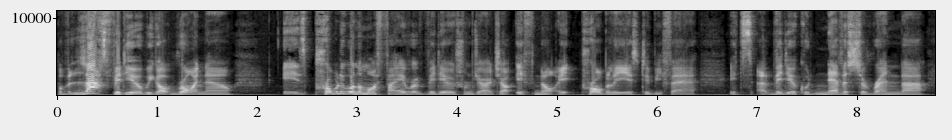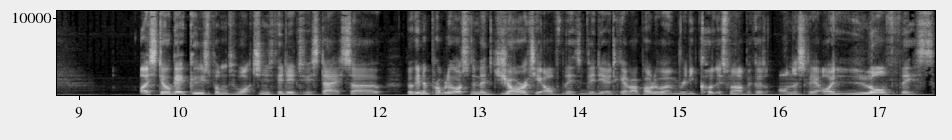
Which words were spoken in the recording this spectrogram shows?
But the last video we got right now is probably one of my favourite videos from JHL. If not, it probably is to be fair. It's a video called Never Surrender. I still get goosebumps watching this video to this day, so we're going to probably watch the majority of this video together. I probably won't really cut this one up because honestly, I love this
